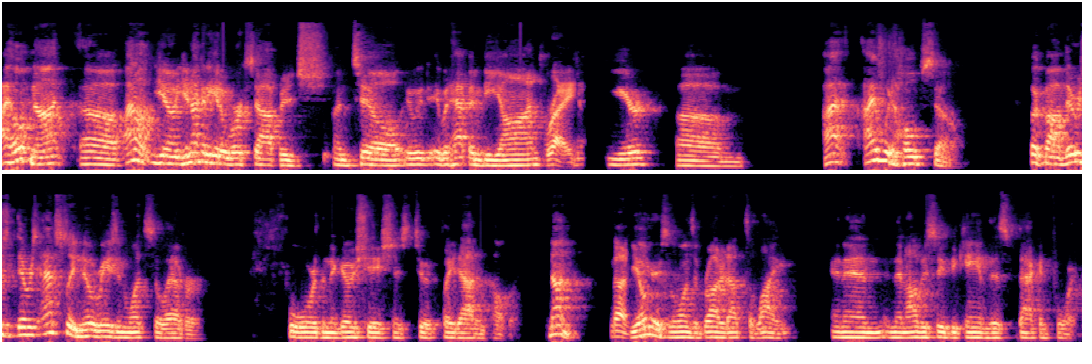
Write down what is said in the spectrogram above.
I hope not. Uh, I don't. You know, you're not going to get a work stoppage until it would it would happen beyond right year. Um, I I would hope so. Look, Bob, there was there was absolutely no reason whatsoever for the negotiations to have played out in public. None. None. The owners are the ones that brought it out to light, and then and then obviously became this back and forth.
